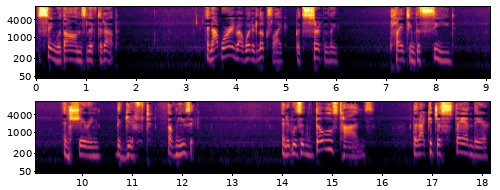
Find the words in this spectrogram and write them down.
sing with arms lifted up. And not worrying about what it looks like, but certainly planting the seed and sharing the gift of music. And it was in those times that I could just stand there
